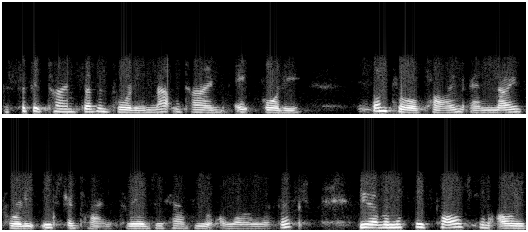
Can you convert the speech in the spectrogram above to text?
Pacific Time, 7:40 Mountain Time, 8:40 Central Time, and 9:40 Eastern Time. Thrilled to have you along with us. If you ever miss these calls, you can always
